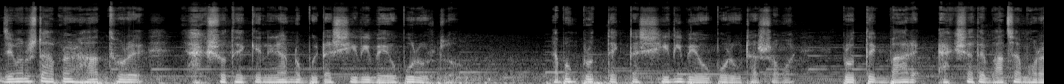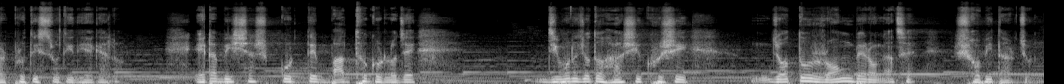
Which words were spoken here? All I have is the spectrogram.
যে মানুষটা আপনার হাত ধরে একশো থেকে নিরানব্বইটা সিঁড়ি বেয়ে উপরে উঠল এবং প্রত্যেকটা সিঁড়ি বেয়ে উপরে ওঠার সময় প্রত্যেকবার একসাথে বাঁচা মরার প্রতিশ্রুতি দিয়ে গেল। এটা বিশ্বাস করতে বাধ্য করল যে, জীবনে যত হাসি খুশি যত রং বেরং আছে, সবই তার জন্য।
